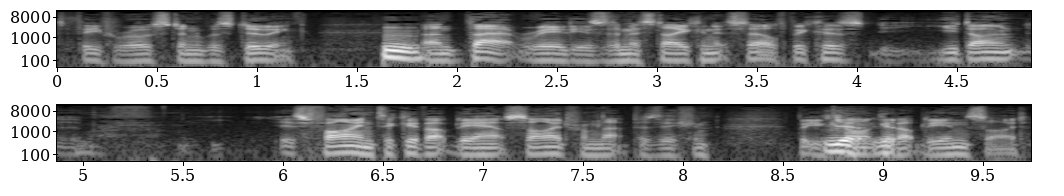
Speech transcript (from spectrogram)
FIFA Austin was doing, and that really is a mistake in itself because you don't. It's fine to give up the outside from that position, but you Yeah, can't give yeah. up the inside.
